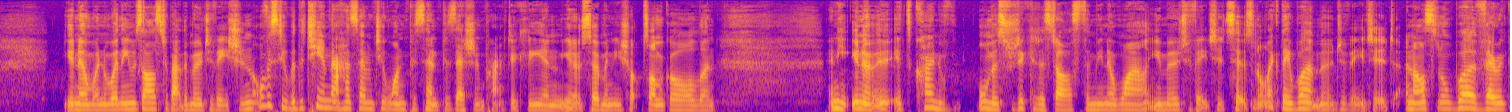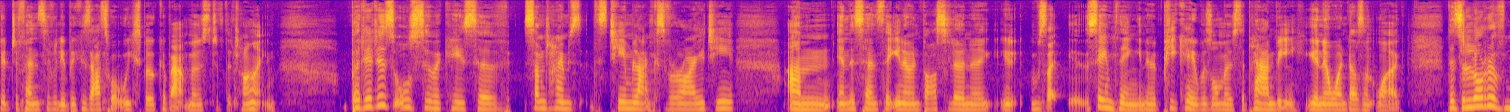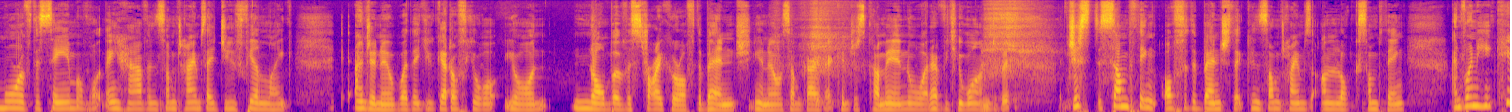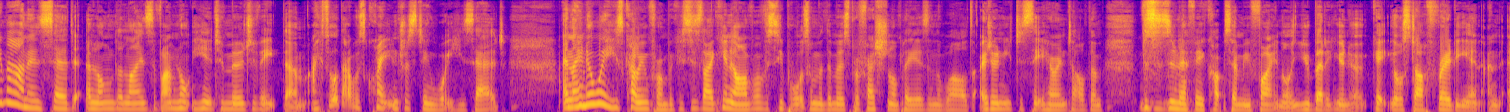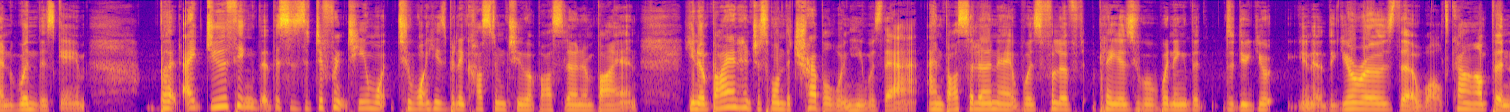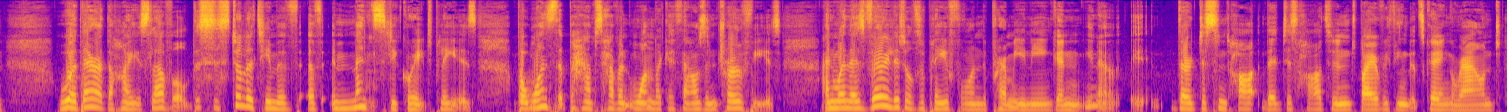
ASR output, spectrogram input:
you know, when, when he was asked about the motivation, obviously with a team that has 71% possession practically and, you know, so many shots on goal and, and he, you know, it, it's kind of almost ridiculous to ask them, you know, why aren't you motivated? So it's not like they weren't motivated. And Arsenal were very good defensively because that's what we spoke about most of the time. But it is also a case of sometimes this team lacks variety um, in the sense that, you know, in Barcelona, it was like same thing, you know, PK was almost the plan B, you know, one doesn't work. There's a lot of more of the same of what they have. And sometimes I do feel like, I don't know, whether you get off your, your knob of a striker off the bench, you know, some guy that can just come in or whatever you want, but just something off of the bench that can sometimes unlock something. And when he came out and said along the lines of, I'm not here to motivate them, I thought that was quite interesting what he said. And I know where he's coming from because he's like, you know, I've obviously bought some of the most professional players in the world. I don't need to sit here and tell them this is an FA Cup semi final. You better, you know, get your stuff ready and, and, and win this game. But I do think that this is a different team to what he's been accustomed to at Barcelona and Bayern. You know, Bayern had just won the treble when he was there, and Barcelona was full of players who were winning the, the, the you know the Euros, the World Cup, and were there at the highest level. This is still a team of, of immensely great players, but ones that perhaps haven't won like a thousand trophies. And when there's very little to play for in the Premier League, and you know it- they're distant, they're disheartened by everything that's going around.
